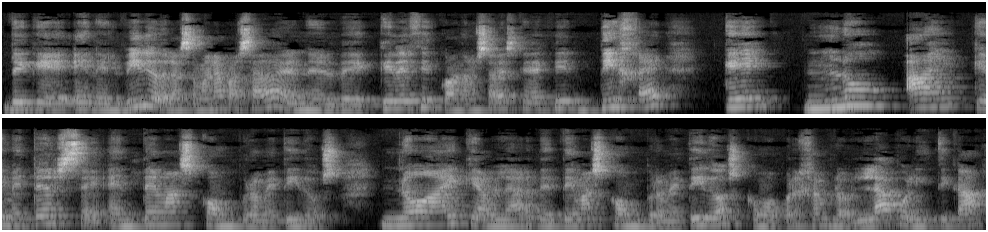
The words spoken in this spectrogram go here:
de que en el vídeo de la semana pasada, en el de qué decir cuando no sabes qué decir, dije que no hay que meterse en temas comprometidos. No hay que hablar de temas comprometidos como por ejemplo la política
